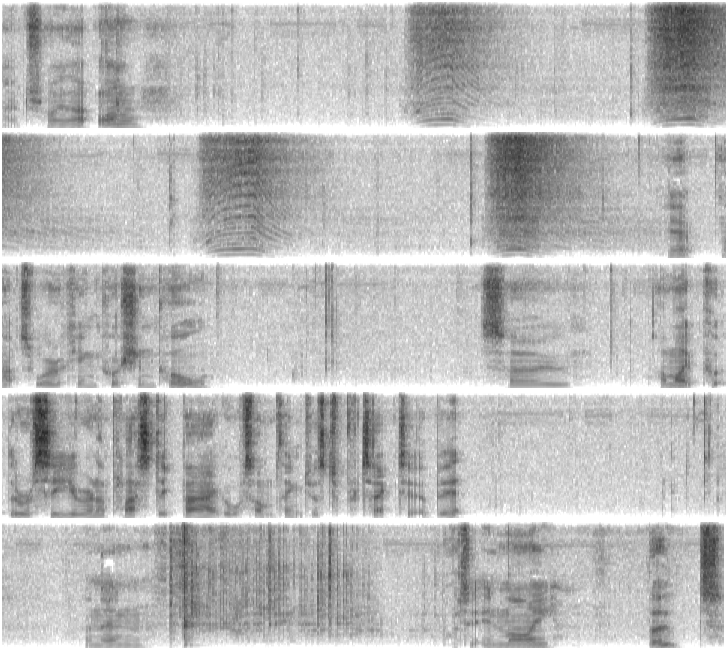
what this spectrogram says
Now try that one. Yep, that's working push and pull. So I might put the receiver in a plastic bag or something just to protect it a bit. And then put it in my boat.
